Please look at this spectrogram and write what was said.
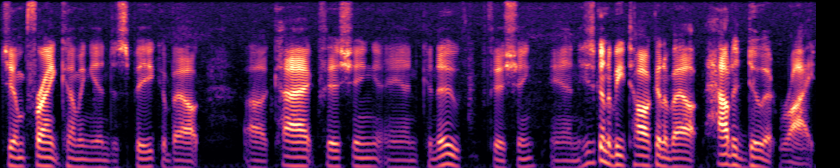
Jim Frank, coming in to speak about uh, kayak fishing and canoe fishing, and he's going to be talking about how to do it right.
